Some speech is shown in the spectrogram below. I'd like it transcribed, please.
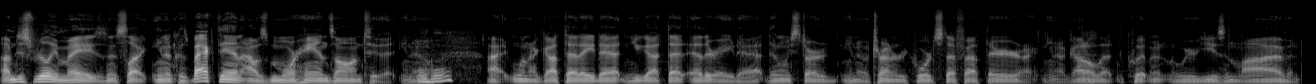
I'm just really amazed, and it's like you know, because back then I was more hands on to it. You know, Mm-hmm. I when I got that ADAT and you got that other ADAT, then we started you know trying to record stuff out there. I, you know, got all that equipment that we were using live, and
